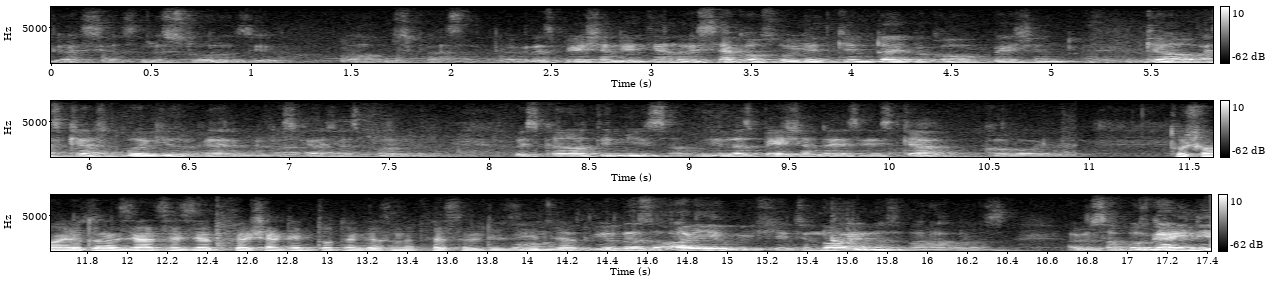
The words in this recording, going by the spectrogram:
बहुत ये आबच फैसलिटी वन कह बिल्डिंग वाया असल तुम वुचम वो तुम तो आबच फैसलिटी बीती कर रिसेंटली आबुक तान कह पब्लिक थोड़ा बहुत कर तुम कर रिस्टोर ये आबच फैसिलिटी अगर पेशेंट ये हेको सो ये कम टाइप ऑफ़ पेशेंट क्या क्या बाकी रिक्वायरमेंट क्या पर करो तमी हिसाब ये पेशेंट क्या करो तो यूतन ज़्यादा से ज़्यादा पेशेंट इन तोतन गसन फैसिलिटीज़ इन ज़्यादा। ये आई ये नो एनस बराबर अगर सपोज़ गाइनी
